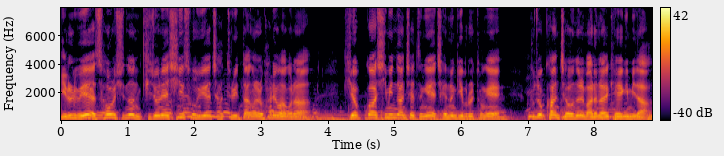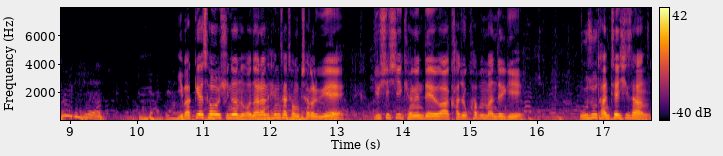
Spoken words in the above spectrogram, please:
이를 위해 서울시는 기존의 시 소유의 자투리 땅을 활용하거나 기업과 시민단체 등의 재능 기부를 통해 부족한 재원을 마련할 계획입니다. 이 밖에 서울시는 원활한 행사 정착을 위해 UCC 경연대회와 가족 화분 만들기, 우수 단체 시상,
